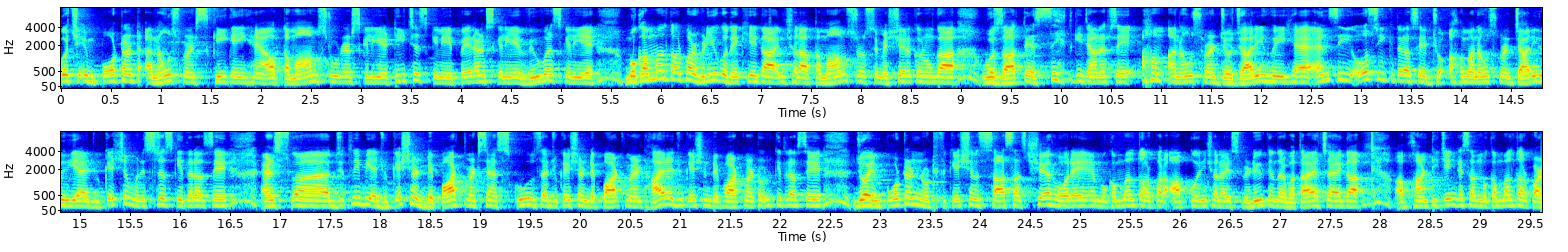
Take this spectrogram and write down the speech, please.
कुछ इंपॉर्टेंट अनाउंसमेंट्स की गई हैं। आप तमाम स्टूडेंट्स के लिए टीचर्स के लिए पेरेंट्स के लिए व्यूवर्स के लिए मुकम्मल तौर पर वीडियो को देखिएगा। इन आप तमाम स्टूडेंट्स से मैं शेयर करूँगा। वजात सेहत की जानब से अहम अनाउंसमेंट जो जारी हुई है एन सी ओ सी की तरफ़ से जो अहम अनाउंसमेंट जारी हुई है एजुकेशन मिनिस्टर्स की तरफ़ से एंड uh, जितनी भी एजुकेशन डिपार्टमेंट्स हैं schools education department higher education department उनकी तरफ़ से जो इंपॉर्टेंट नोटिफिकेशन साथ साथ शेयर हो रहे हैं मुकम्मल तौर पर आपको इंशाल्लाह इस वीडियो के अंदर बताया जाएगा। आप खान टीचिंग के साथ मुकम्मल तौर पर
